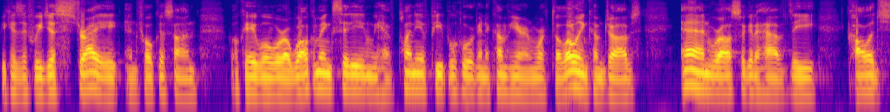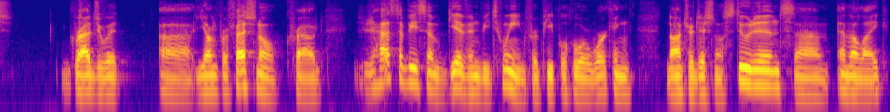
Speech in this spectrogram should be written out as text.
Because if we just striate and focus on, okay, well, we're a welcoming city and we have plenty of people who are going to come here and work the low income jobs, and we're also going to have the college graduate uh, young professional crowd. There has to be some give in between for people who are working non traditional students um, and the like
